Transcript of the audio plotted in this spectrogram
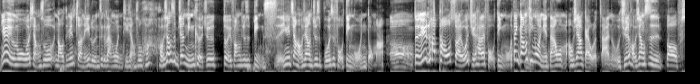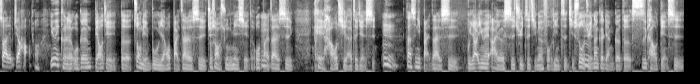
因为有没有我想说，脑子里面转了一轮这个烂问题，想说，哇，好像是比较宁可就是对方就是病死，因为这样好像就是不会是否定我，你懂吗？哦，对，因为他把我甩了，我会觉得他在否定我。但刚刚听完你的答案，我我现在要改我的答案了，我觉得好像是把我甩了比较好。哦，因为可能我跟表姐的重点不一样，我摆在的是，就像我书里面写的，我摆在的是可以好起来这件事。嗯，但是你摆在的是不要因为爱而失去自己跟否定自己，所以我觉得那个两个的思考点是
